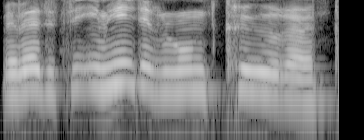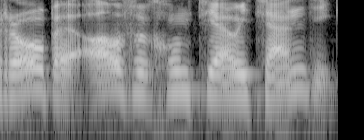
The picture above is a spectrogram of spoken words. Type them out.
Wir werden sie im Hintergrund hören, proben, also kommt sie auch in die Sendung.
